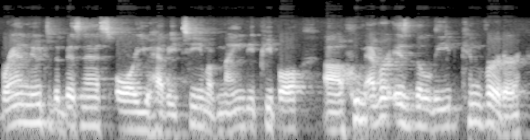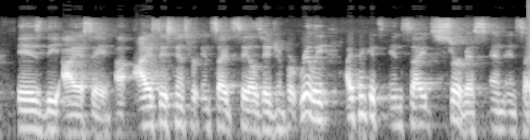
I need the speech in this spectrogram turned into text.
brand new to the business or you have a team of 90 people, uh, whomever is the lead converter, is the ISA. Uh, ISA stands for Inside Sales Agent, but really, I think it's Inside Service and Inside.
